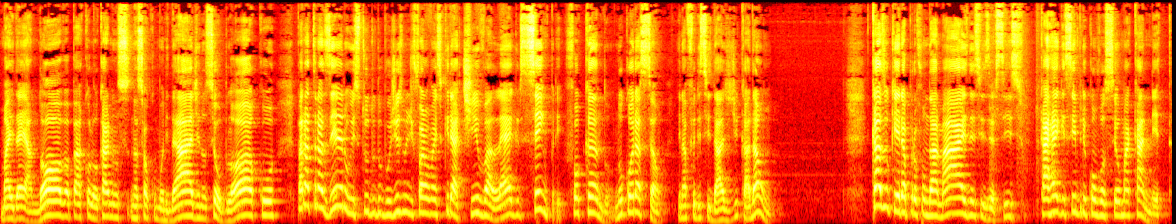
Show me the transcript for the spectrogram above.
Uma ideia nova para colocar no, na sua comunidade, no seu bloco, para trazer o estudo do budismo de forma mais criativa, alegre, sempre focando no coração e na felicidade de cada um. Caso queira aprofundar mais nesse exercício, carregue sempre com você uma caneta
